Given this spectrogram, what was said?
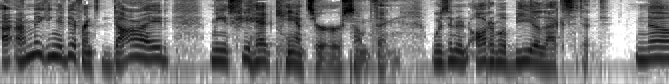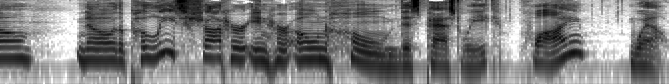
I'm making a difference. Died means she had cancer or something. Was in an automobile accident. No, no, the police shot her in her own home this past week. Why? Well,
